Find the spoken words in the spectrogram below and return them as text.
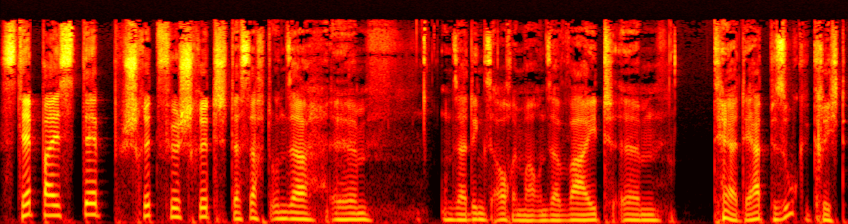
Step by Step, Schritt für Schritt, das sagt unser, ähm, unser Dings auch immer, unser Weit, ähm, der, der hat Besuch gekriegt.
